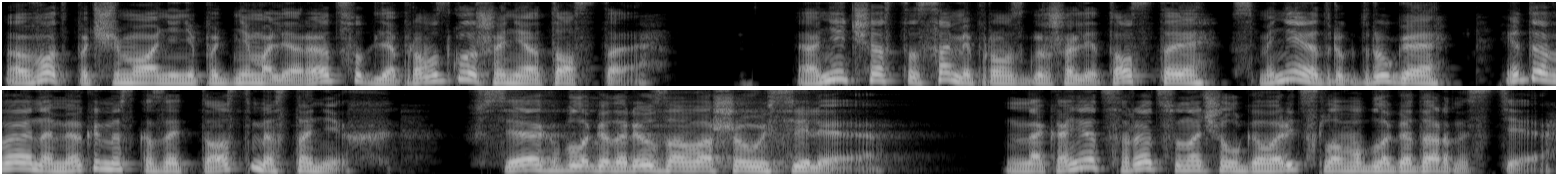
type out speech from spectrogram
Вот почему они не поднимали Рэдсу для провозглашения тоста. Они часто сами провозглашали тосты, сменяя друг друга и давая намеками сказать тост вместо них. «Всех благодарю за ваши усилия». Наконец Рэдсу начал говорить слова благодарности.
